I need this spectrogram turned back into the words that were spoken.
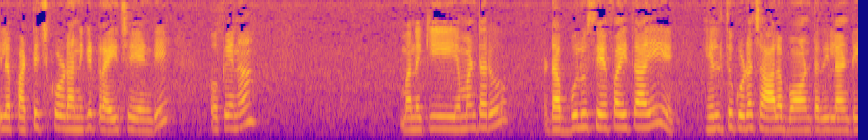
ఇలా పట్టించుకోవడానికి ట్రై చేయండి. ఓకేనా? మనకి ఏమంటారు? డబ్బులు సేఫ్ అవుతాయి హెల్త్ కూడా చాలా బాగుంటుంది. ఇలాంటి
